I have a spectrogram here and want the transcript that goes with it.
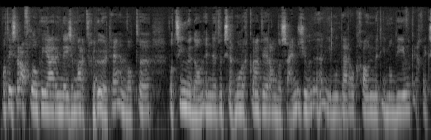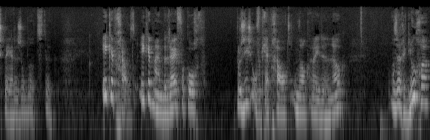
wat is er afgelopen jaar in deze markt gebeurd. Hè? En wat, eh, wat zien we dan? En net wat ik zeg, morgen kan het weer anders zijn. Dus je, hè, je moet daar ook gewoon met iemand die ook echt expert is op dat stuk. Ik heb geld. Ik heb mijn bedrijf verkocht. Precies, of ik heb geld, om welke reden dan ook. Dan zeg ik, Loegen,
